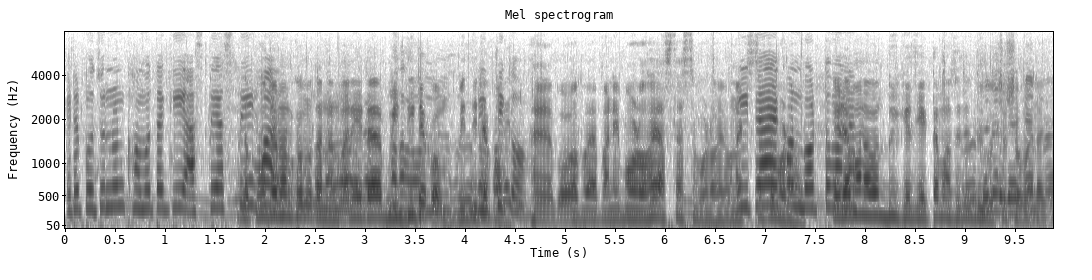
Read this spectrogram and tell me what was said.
এটা প্রজনন ক্ষমতা কি আস্তে আস্তে প্রজনন ক্ষমতা না মানে এটা বৃদ্ধিটা কম বৃদ্ধিটা কম। হ্যাঁ মানে বড় হয় আস্তে আস্তে বড় হয় অনেক এটা এখন বর্তমানে- এটা মনে হয় দুই কেজি একটা মাছ হতে দুই বছর সময় লাগে।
